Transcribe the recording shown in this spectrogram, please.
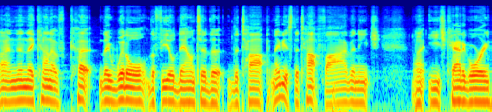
uh, and then they kind of cut, they whittle the field down to the the top. Maybe it's the top five in each uh, each category.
